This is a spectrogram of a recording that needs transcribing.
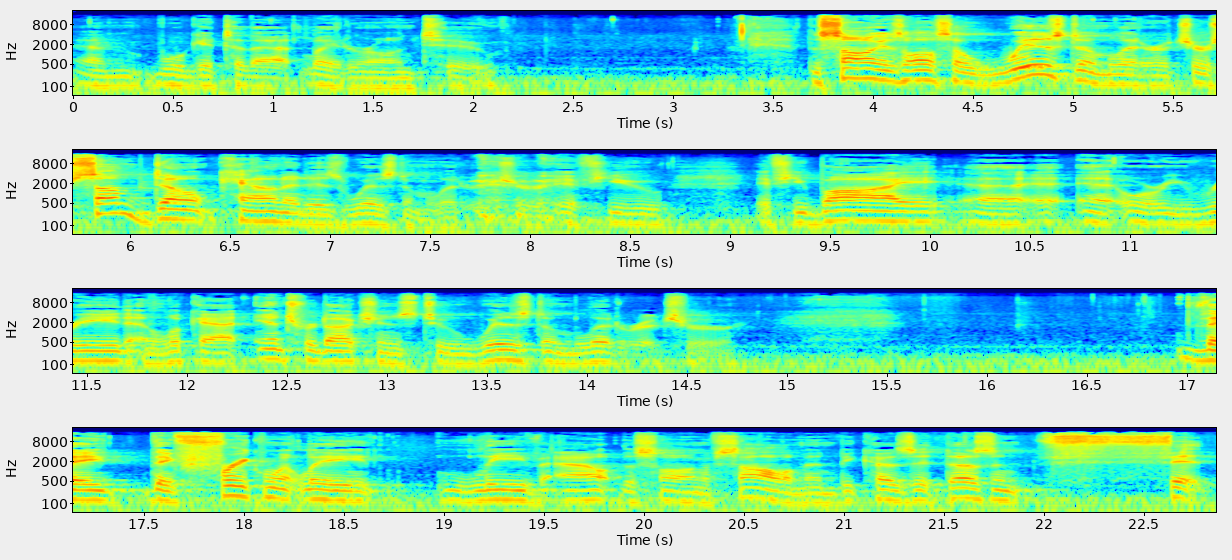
And we'll get to that later on, too. The song is also wisdom literature. Some don't count it as wisdom literature. If you if you buy uh, or you read and look at introductions to wisdom literature, they they frequently leave out the Song of Solomon because it doesn't fit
